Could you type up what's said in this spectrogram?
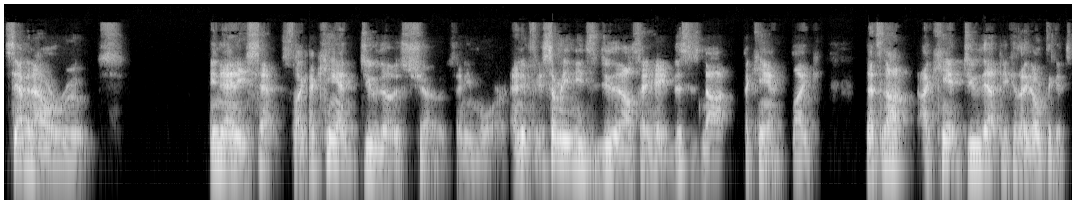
seven hour rooms in any sense. Like I can't do those shows anymore. And if somebody needs to do that, I'll say, hey, this is not. I can't. Like that's not. I can't do that because I don't think it's.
